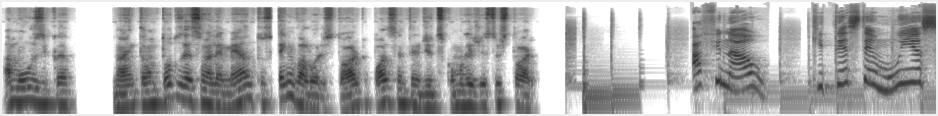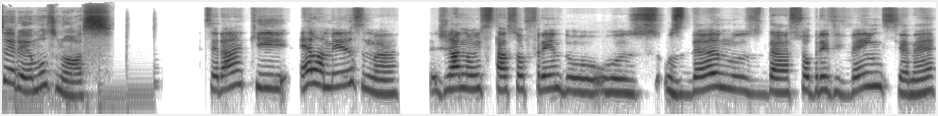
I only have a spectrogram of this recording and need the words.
a música. Né? Então, todos esses elementos têm valor histórico, podem ser entendidos como registro histórico. Afinal, que testemunhas seremos nós? Será que ela mesma já não está sofrendo os, os danos da sobrevivência, né?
